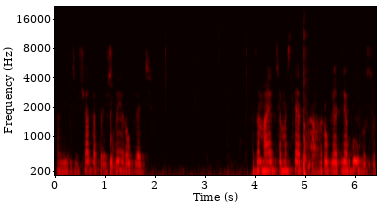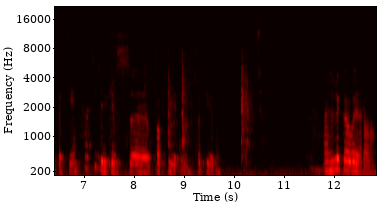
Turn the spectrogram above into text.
Але дівчата прийшли, роблять. Займаються мистецтвом, роблять для бубусу такі, тільки з е, папір, папіру. Анжеліка виграла.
